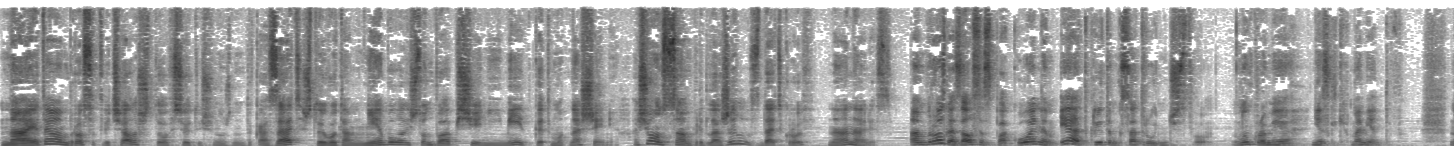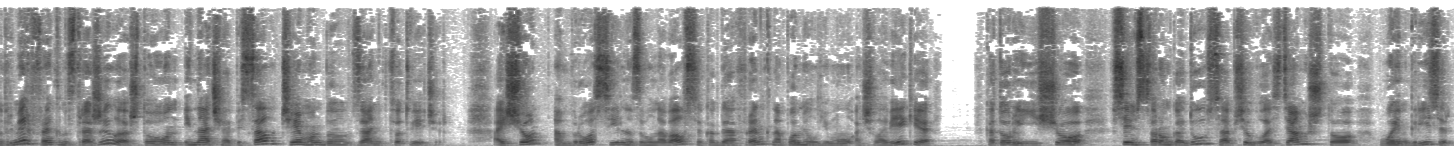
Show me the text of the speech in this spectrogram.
На это Амброс отвечал, что все это еще нужно доказать, что его там не было и что он вообще не имеет к этому отношения. А еще он сам предложил сдать кровь на анализ. Амброс казался спокойным и открытым к сотрудничеству, ну, кроме нескольких моментов. Например, Фрэнка насторожило, что он иначе описал, чем он был занят в тот вечер. А еще Амброс сильно заволновался, когда Фрэнк напомнил ему о человеке, который еще в 1972 году сообщил властям, что Уэйн Гризер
